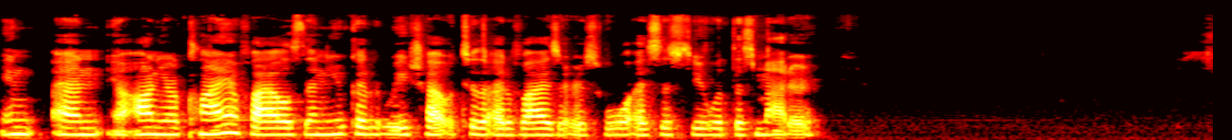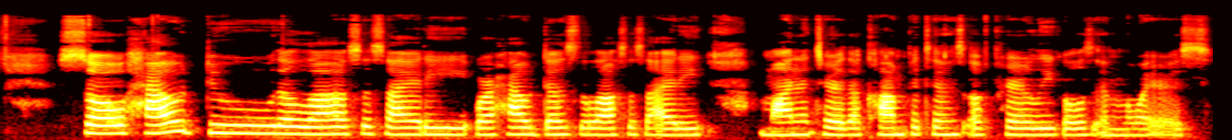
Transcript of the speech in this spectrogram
in, and uh, on your client files, then you could reach out to the advisors who will assist you with this matter. So, how do the Law Society or how does the Law Society monitor the competence of paralegals and lawyers?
